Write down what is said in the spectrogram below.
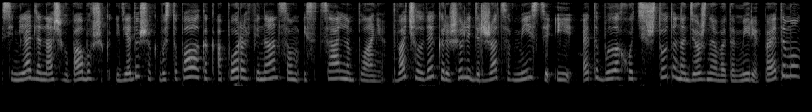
Семья для наших бабушек и дедушек выступала как опора в финансовом и социальном плане. Два человека решили держаться вместе, и это было хоть что-то надежное в этом мире. Поэтому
